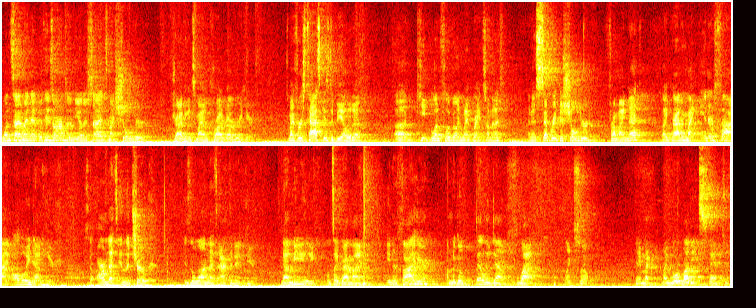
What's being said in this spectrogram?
one side of my neck with his arms, and then the other side is my shoulder driving into my own carotid artery here. So my first task is to be able to uh, keep blood flow going to my brain. So I'm gonna, I'm gonna separate the shoulder from my neck by grabbing my inner thigh all the way down here. So the arm that's in the choke is the one that's activated here. Now immediately, once I grab my inner thigh here, I'm gonna go belly down, flat, like so. Okay, my, my lower body extends, which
